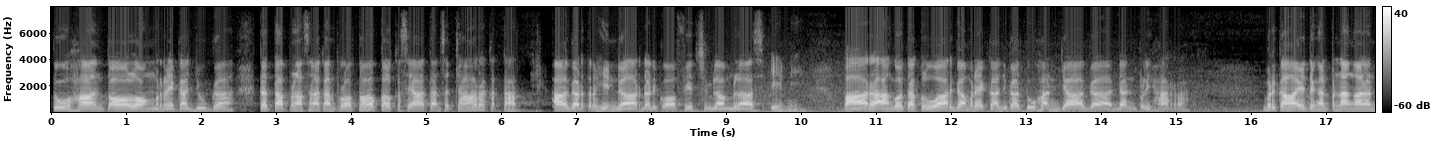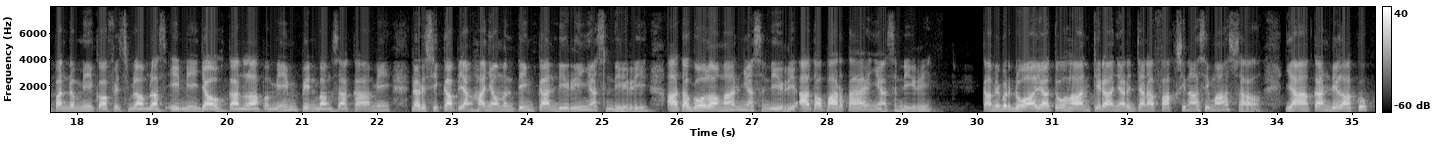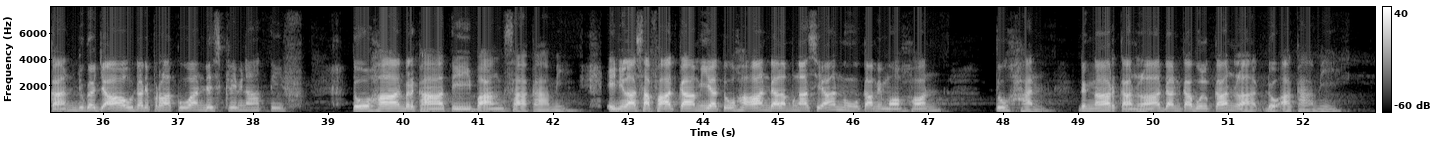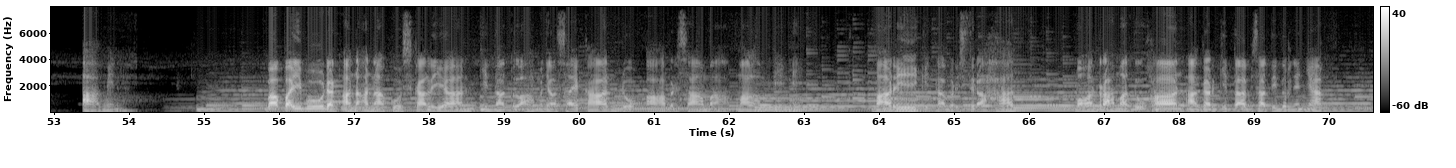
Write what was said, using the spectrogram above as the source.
Tuhan tolong mereka juga tetap melaksanakan protokol kesehatan secara ketat agar terhindar dari COVID-19 ini. Para anggota keluarga mereka juga Tuhan jaga dan pelihara. Berkait dengan penanganan pandemi COVID-19 ini, jauhkanlah pemimpin bangsa kami dari sikap yang hanya mementingkan dirinya sendiri, atau golongannya sendiri, atau partainya sendiri kami berdoa ya Tuhan kiranya rencana vaksinasi massal yang akan dilakukan juga jauh dari perlakuan diskriminatif. Tuhan berkati bangsa kami. Inilah syafaat kami ya Tuhan dalam pengasihanmu kami mohon. Tuhan, dengarkanlah dan kabulkanlah doa kami. Amin. Bapak, Ibu, dan anak-anakku sekalian, kita telah menyelesaikan doa bersama malam ini. Mari kita beristirahat, mohon rahmat Tuhan agar kita bisa tidur nyenyak,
